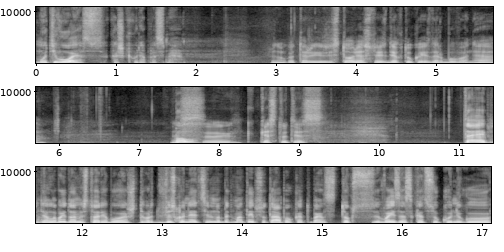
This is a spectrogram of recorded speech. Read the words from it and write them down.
motivuojas kažkuria prasme. Žinau, kad ir istorija su tais degtukais dar buvo, ne? Nes, Buvo. e, Kestutis. Taip, ten labai įdomi istorija buvo. Aš dabar visko neatsimenu, bet man taip sutapo, kad man toks vaizdas, kad su kunigu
